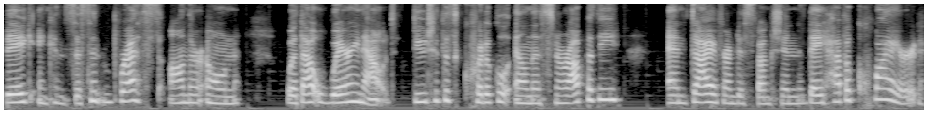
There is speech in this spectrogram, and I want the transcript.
big and consistent breaths on their own without wearing out due to this critical illness neuropathy and diaphragm dysfunction they have acquired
